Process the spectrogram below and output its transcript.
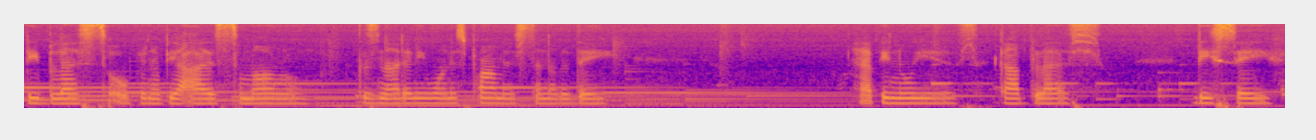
be blessed to open up your eyes tomorrow because not anyone is promised another day. Happy New Year's. God bless. Be safe.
